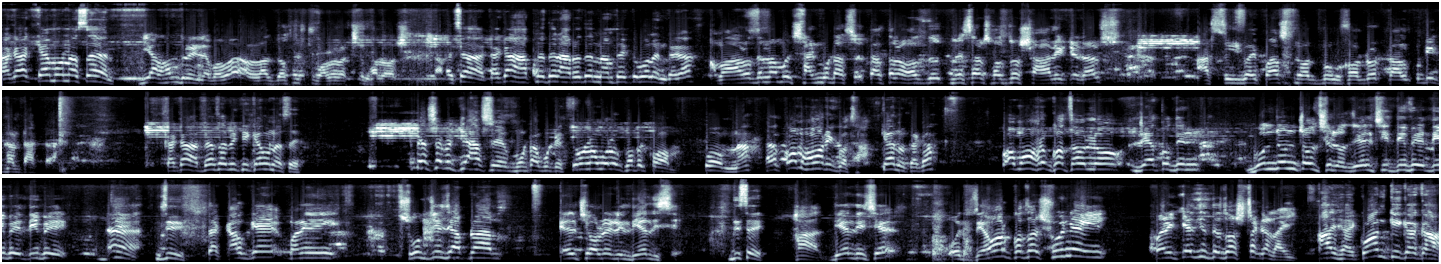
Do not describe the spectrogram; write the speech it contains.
কাকা কেমন আছেন? জি আলহামদুলিল্লাহ বাবা আল্লাহ যথেষ্ট ভালো রাখছে ভালো আছে। আচ্ছা কাকা আপনাদের আরোদের নামটা একটু বলেন কাকা। আমার আরোদের নাম ওই সাইনবোর্ড আছে তাছাড়া হজরত মেসার হজরত শাহালি ট্রেডার্স আটত্রিশ বাই পাঁচ নর্থবুল খন্ডর তালকুটি ঘাট ঢাকা। কাকা বেচা বিক্রি কেমন আছে? বেচা বিক্রি আছে মোটামুটি তুলনামূলক ভাবে কম। কম না? হ্যাঁ, কম হওয়ারই কথা। কেন কাকা? কম কথা হলো যে এতদিন গুঞ্জন চলছিল যে এলসি দিবে দিবে দিবে। হ্যাঁ? জি। তা কালকে মানে শুনছি যে আপনার এলসি অলরেডি দিয়ে দিছে। দিছে? হ্যাঁ দিয়ে দিছে। ও দেওয়ার কথা শুনেই মানে কেজিতে দশ টাকা নাই। হাই হাই কোন কি কাকা?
